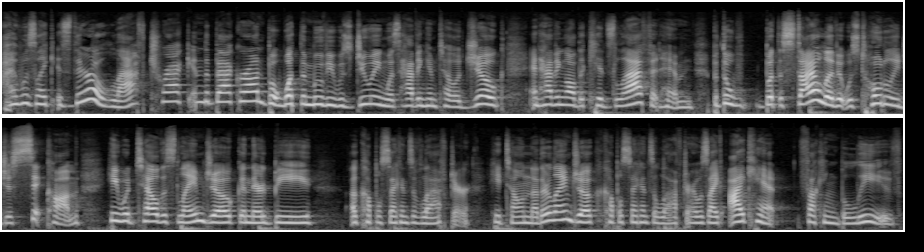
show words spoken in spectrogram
I was like, is there a laugh track in the background? But what the movie was doing was having him tell a joke and having all the kids laugh at him. But the but the style of it was totally just sitcom. He would tell this lame joke and there'd be a couple seconds of laughter. He'd tell another lame joke, a couple seconds of laughter. I was like, I can't fucking believe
